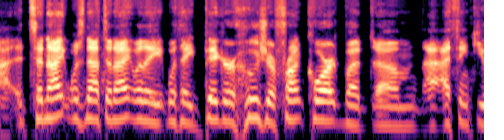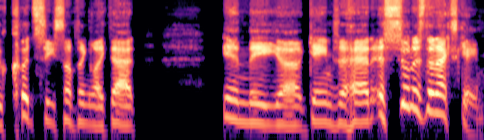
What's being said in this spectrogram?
Uh, tonight was not the night with a with a bigger Hoosier front court, but um, I think you could see something like that in the uh, games ahead as soon as the next game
